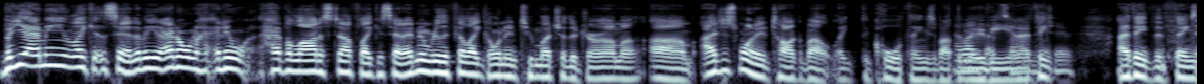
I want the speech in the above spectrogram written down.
but yeah, I mean, like I said, I mean, I don't, I didn't have a lot of stuff. Like I said, I didn't really feel like going into much of the drama. Um, I just wanted to talk about like the cool things about the like movie, and I think, too. I think the things.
